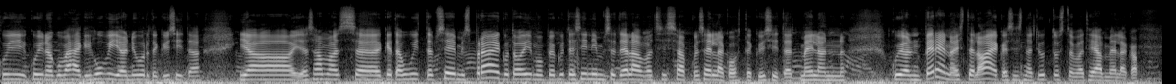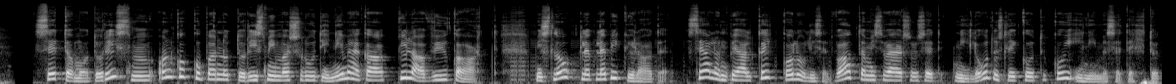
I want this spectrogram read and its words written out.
kui, kui nagu vähegi huvi on juurde küsida. Ja, ja samas, keda huvitab see, mis praegu toimub ja kuidas inimesed elavad, siis saab ka selle kohta küsida, et meil on, kui on perenaistel aega, siis nad jutustavad hea meelega Setomaa turism on kokku pannud turismimarsruudi nimega Külavüükaart, mis lookleb läbi külade. seal on peal kõik olulised vaatamisväärsused, nii looduslikud kui inimese tehtud.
